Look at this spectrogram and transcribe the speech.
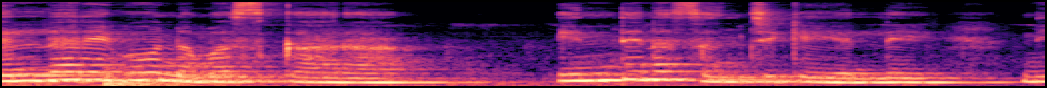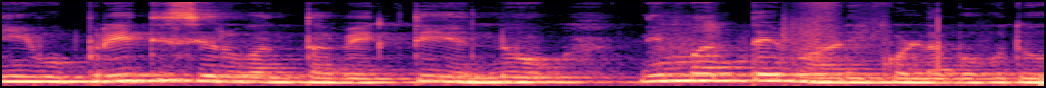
ಎಲ್ಲರಿಗೂ ನಮಸ್ಕಾರ. ಇಂದಿನ ಸಂಚಿಕೆಯಲ್ಲಿ ನೀವು ಪ್ರೀತಿಸಿರುವಂಥ ವ್ಯಕ್ತಿಯನ್ನು ನಿಮ್ಮಂತೆ ಮಾಡಿಕೊಳ್ಳಬಹುದು.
